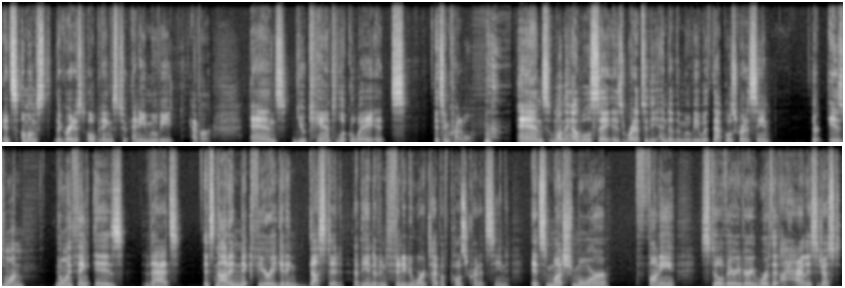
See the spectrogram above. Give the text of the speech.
it's amongst the greatest openings to any movie ever. And you can't look away. It's it's incredible. and one thing I will say is right up to the end of the movie with that post-credit scene, there is one. The only thing is that it's not a Nick Fury getting dusted at the end of Infinity War type of post-credit scene it's much more funny still very very worth it i highly suggest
